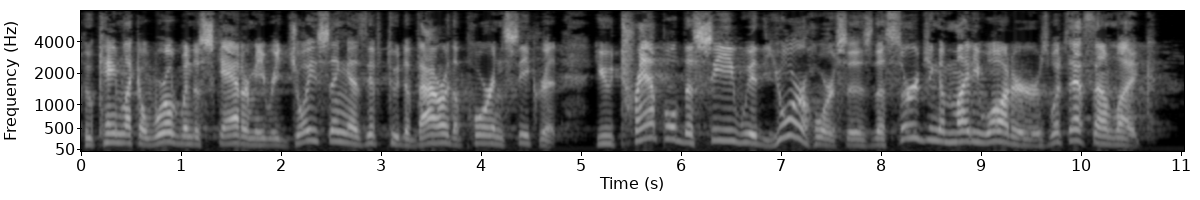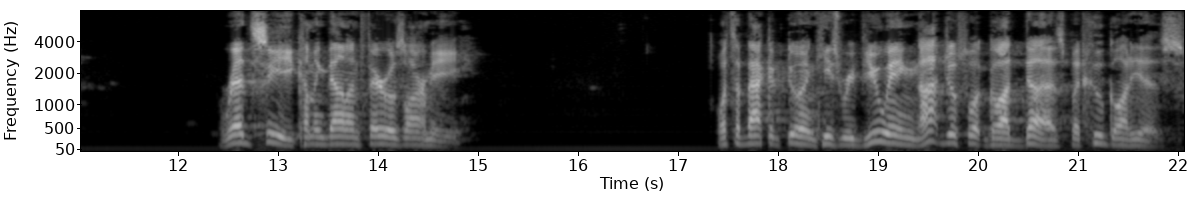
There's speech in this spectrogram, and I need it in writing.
Who came like a whirlwind to scatter me, rejoicing as if to devour the poor in secret. You trampled the sea with your horses, the surging of mighty waters. What's that sound like? Red Sea coming down on Pharaoh's army. What's Habakkuk doing? He's reviewing not just what God does, but who God is.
